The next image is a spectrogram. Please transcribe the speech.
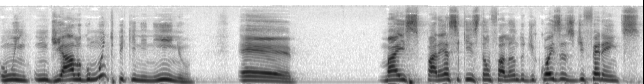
um, um diálogo muito pequenininho, é, mas parece que estão falando de coisas diferentes.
